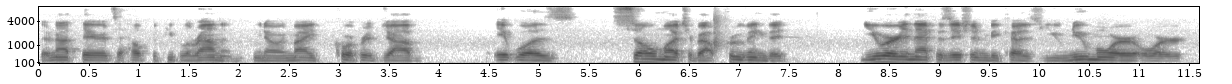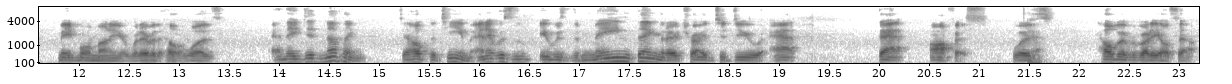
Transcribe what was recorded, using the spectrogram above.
They're not there to help the people around them. You know, in my corporate job, it was so much about proving that you were in that position because you knew more or made more money or whatever the hell it was, and they did nothing to help the team. And it was it was the main thing that I tried to do at that office was help everybody else out.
